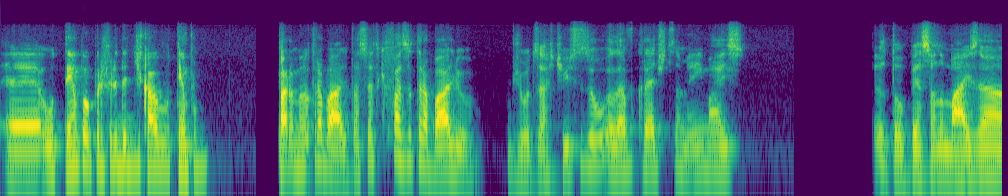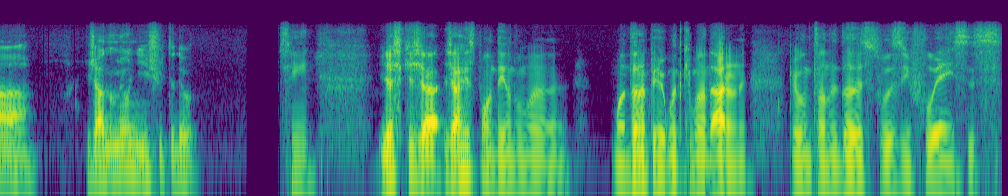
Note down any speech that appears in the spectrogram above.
é, o tempo eu prefiro dedicar o tempo para o meu trabalho. Tá certo que fazer o trabalho de outros artistas eu, eu levo crédito também, mas eu tô pensando mais na, já no meu nicho, entendeu? Sim. E acho que já, já respondendo uma. Mandando a pergunta que mandaram, né? Perguntando das suas influências.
